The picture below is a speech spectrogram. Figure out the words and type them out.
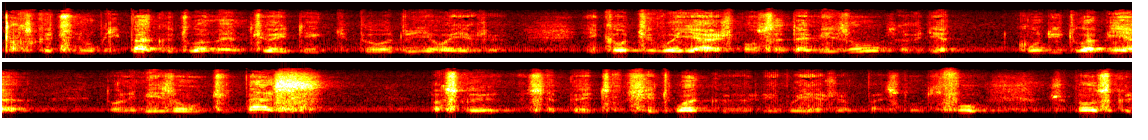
Parce que tu n'oublies pas que toi-même tu as été, que tu peux redevenir voyageur. Et quand tu voyages, pense à ta maison, ça veut dire conduis-toi bien dans les maisons où tu passes, parce que ça peut être chez toi que les voyageurs passent. Donc il faut, je pense que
